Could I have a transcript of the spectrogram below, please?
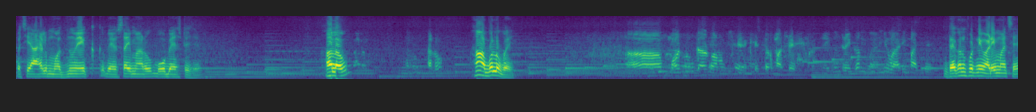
પછી આ હેલ મધનું એક વ્યવસાય મારો બહુ બેસ્ટ છે. હલો હેલો હા બોલો ભાઈ. ડ્રેગન ફ્રૂટની વાડીમાં છે.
